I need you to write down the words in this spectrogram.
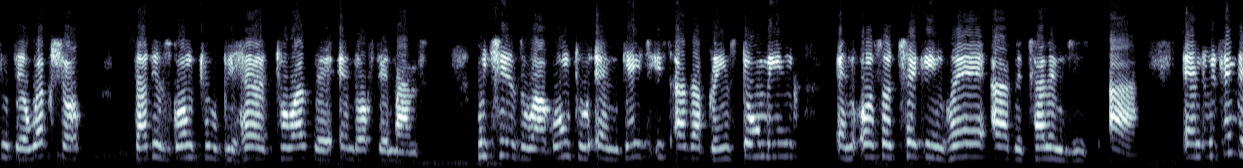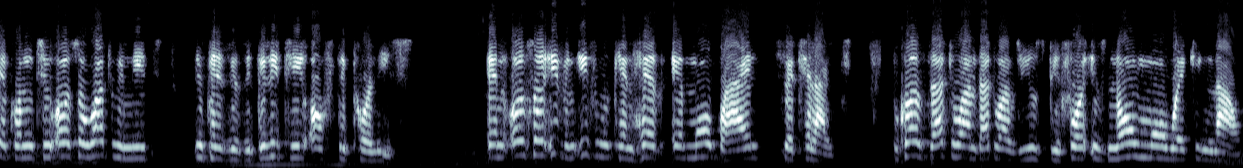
to the workshop that is going to be held towards the end of the month, which is we are going to engage each other brainstorming and also checking where are the challenges are. And within the community also what we need the visibility of the police. And also even if we can have a mobile satellite, because that one that was used before is no more working now.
